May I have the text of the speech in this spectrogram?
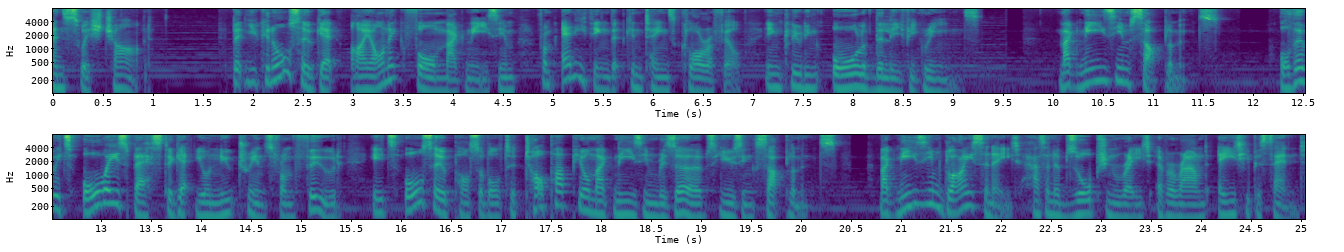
and Swiss chard. But you can also get ionic form magnesium from anything that contains chlorophyll, including all of the leafy greens. Magnesium supplements. Although it's always best to get your nutrients from food, it's also possible to top up your magnesium reserves using supplements. Magnesium glycinate has an absorption rate of around 80%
